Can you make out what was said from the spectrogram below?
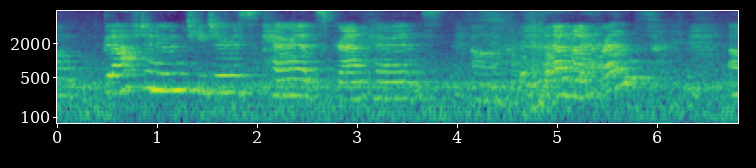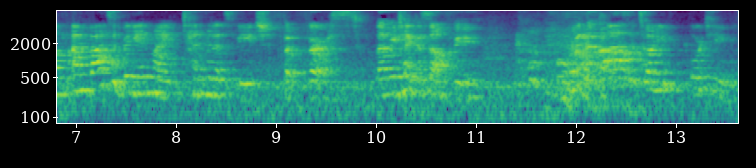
Um, good afternoon, teachers, parents, grandparents, um, and my friends. Um, I'm about to begin my 10-minute speech, but first, let me take a selfie with the class of 2014.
